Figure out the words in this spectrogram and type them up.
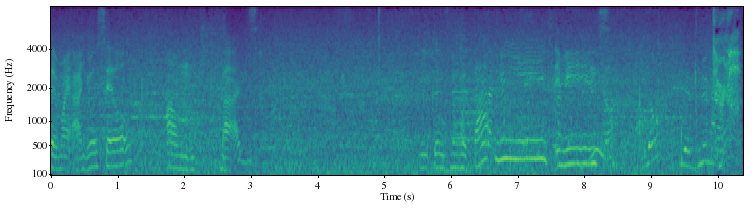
semi-annual sale um, bags. Do you guys know what that means? It means turn up.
